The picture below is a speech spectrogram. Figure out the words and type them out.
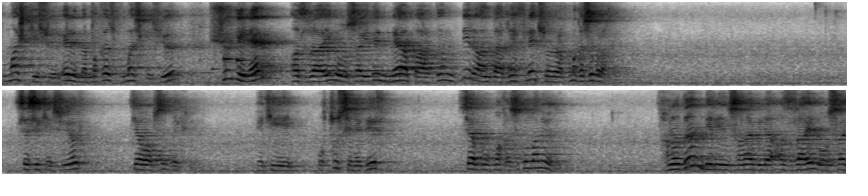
Kumaş kesiyor, elinden makas kumaş kesiyor. Şu gelen Azrail olsaydı ne yapardım? Bir anda refleks olarak makası bırakıyor. Sesi kesiyor, cevapsız bekliyor. Peki 30 senedir sen bu makası kullanıyordun. Tanıdığın bir insana bile Azrail olsa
